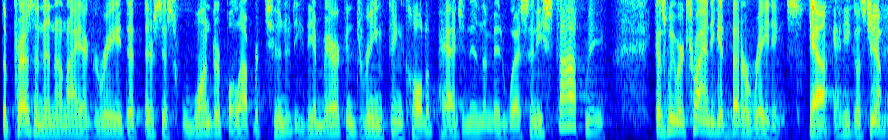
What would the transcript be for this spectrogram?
the president and I agree that there's this wonderful opportunity, the American dream thing called a pageant in the Midwest. And he stopped me because we were trying to get better ratings. Yeah. And he goes, Jim,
